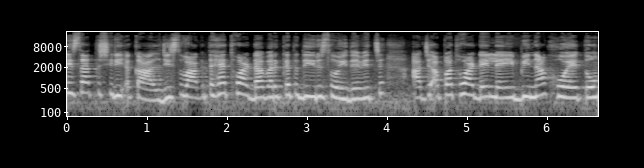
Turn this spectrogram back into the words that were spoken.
ਵਾਰੀ ਸਤਿ ਸ਼੍ਰੀ ਅਕਾਲ ਜੀ। ਸਵਾਗਤ ਹੈ ਤੁਹਾਡਾ ਬਰਕਤ ਦੀ ਰਸੋਈ ਦੇ ਵਿੱਚ। ਅੱਜ ਆਪਾਂ ਤੁਹਾਡੇ ਲਈ ਬਿਨਾ ਖੋਏ ਤੋਂ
